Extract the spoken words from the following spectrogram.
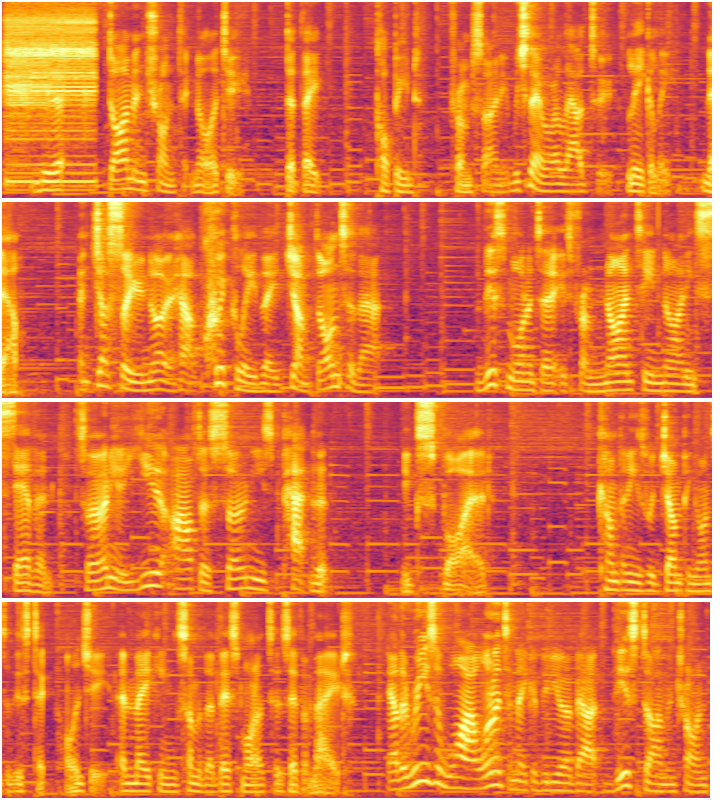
the Diamondtron technology that they copied from Sony, which they were allowed to legally now. And just so you know how quickly they jumped onto that, this monitor is from 1997, so only a year after Sony's patent expired, companies were jumping onto this technology and making some of the best monitors ever made. Now the reason why I wanted to make a video about this Diamondtron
